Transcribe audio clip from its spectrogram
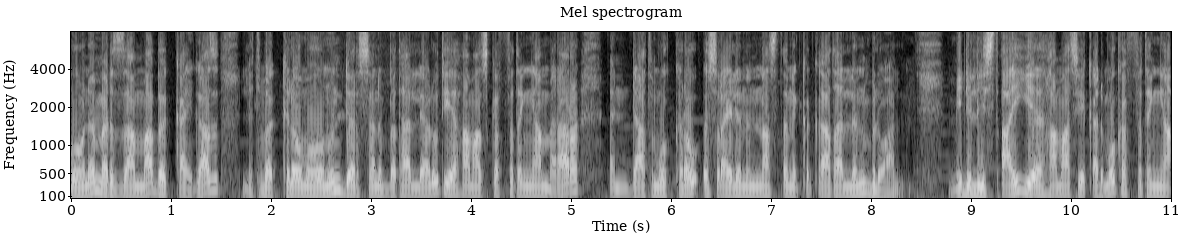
በሆነ መርዛማ በካይ ጋዝ ልትበክለው መሆኑን ደርሰንበታል ያሉት የሐማስ ከፍተኛ አመራር እንዳትሞክረው እስራኤልን እናስጠነቅቃታለን ብለዋል። ሚድል ኢስት አይ የሐማስ የቀድሞ ከፍተኛ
